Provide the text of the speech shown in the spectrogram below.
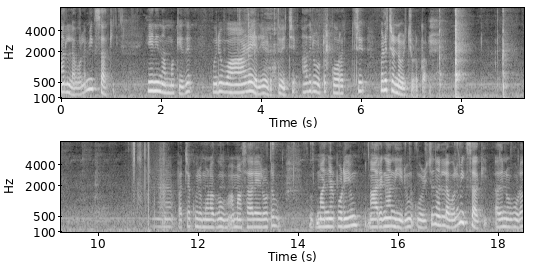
നല്ലപോലെ മിക്സാക്കി ഇനി നമുക്കിത് ഒരു വാഴയില എടുത്ത് വെച്ച് അതിലോട്ട് കുറച്ച് വെളിച്ചെണ്ണ ഒഴിച്ചു കൊടുക്കാം. ഞാൻ പച്ചക്കുരുമുളകും ആ മസാലയിലോട്ട് മഞ്ഞൾപ്പൊടിയും നാരങ്ങാ നീരും ഒഴിച്ച് നല്ലപോലെ മിക്സാക്കി അതിനു കൂടെ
